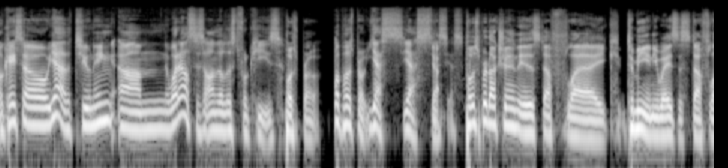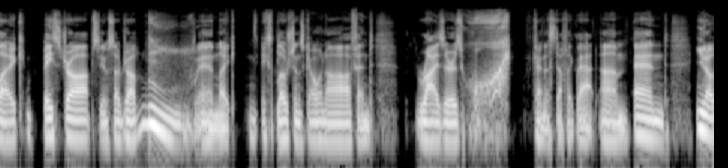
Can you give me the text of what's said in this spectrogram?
Okay, so yeah, the tuning. Um, what else is on the list for keys? Post pro. Oh, post pro. Yes, yes, Yeah. yes, yes. Post production is stuff like, to me, anyways, is stuff like bass drops, you know, sub drops, and like explosions going off and risers, kind of stuff like that. Um, and you know,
